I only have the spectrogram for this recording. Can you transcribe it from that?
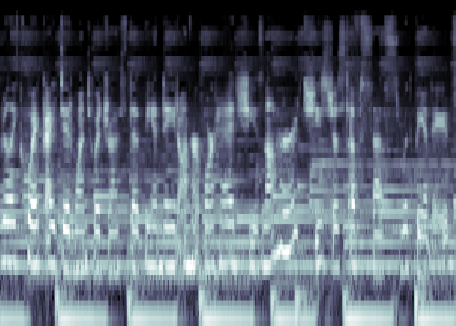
really quick, I did want to address the band-aid on her forehead. She's not hurt, she's just obsessed with band-aids.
